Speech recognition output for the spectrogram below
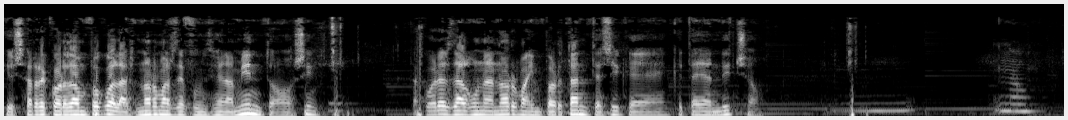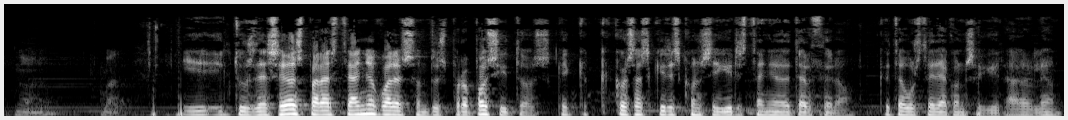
¿Y os ha recordado un poco las normas de funcionamiento o sí? ¿Te acuerdas de alguna norma importante así que, que te hayan dicho? No. No, ¿no? Vale. ¿Y, y tus deseos para este año cuáles son? ¿Tus propósitos? ¿Qué, qué- qué cosas quieres conseguir este año de tercero? ¿Qué te gustaría conseguir? A ver, León.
